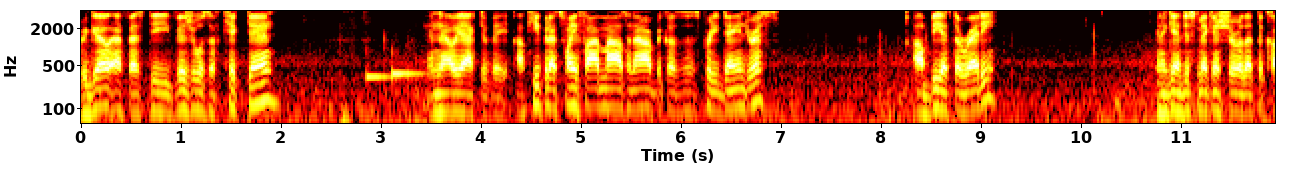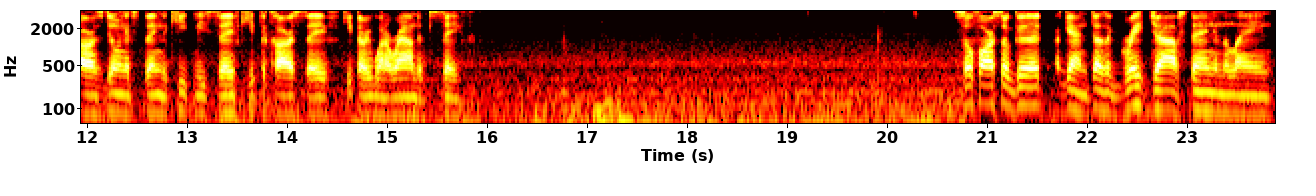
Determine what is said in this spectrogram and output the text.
We go. FSD visuals have kicked in. And now we activate. I'll keep it at 25 miles an hour because this is pretty dangerous. I'll be at the ready. And again, just making sure that the car is doing its thing to keep me safe, keep the car safe, keep everyone around him safe. So far, so good. Again, does a great job staying in the lane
